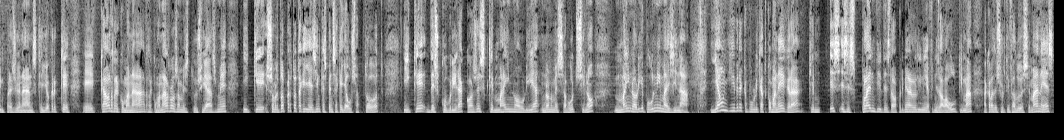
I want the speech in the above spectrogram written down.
impressionants, que jo crec que eh, cal recomanar, recomanar-los amb entusiasme i que, sobretot per tota aquella gent que es pensa que ja ho sap tot i que descobrirà coses que mai no hauria, no només sabut, sinó mai no hauria pogut ni imaginar. Hi ha un llibre que ha publicat com a negra, que és, és esplèndid des de la primera línia fins a la última, acaba de sortir fa dues setmanes,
